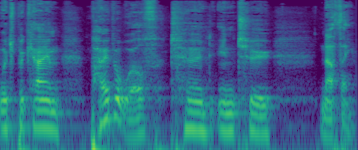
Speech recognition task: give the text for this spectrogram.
which became paper wealth turned into nothing.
